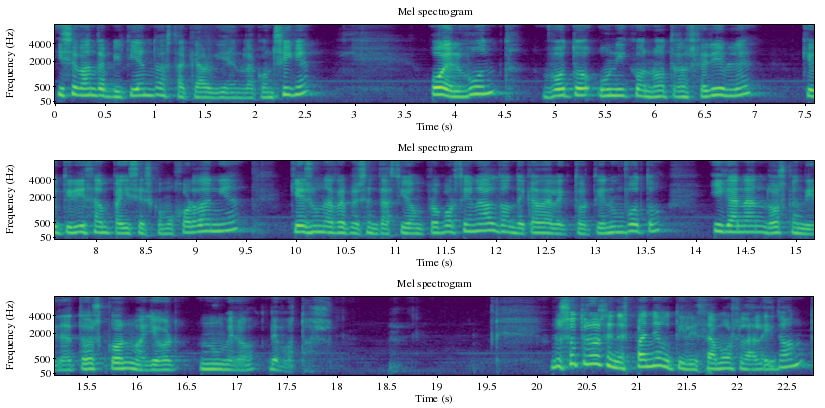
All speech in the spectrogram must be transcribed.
y se van repitiendo hasta que alguien la consigue. O el Bund, voto único no transferible, que utilizan países como Jordania, que es una representación proporcional donde cada elector tiene un voto y ganan los candidatos con mayor número de votos. Nosotros en España utilizamos la ley DONT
